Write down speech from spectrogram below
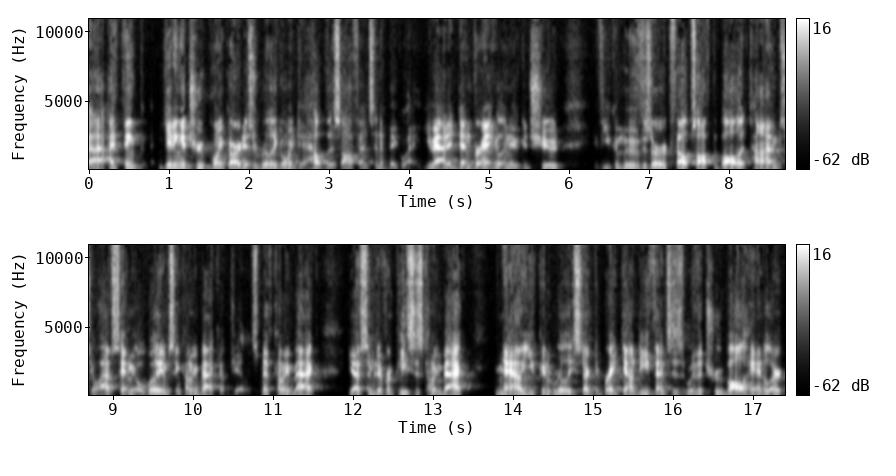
Uh, I think getting a true point guard is really going to help this offense in a big way. You added Denver Anglin, who could shoot. If you can move Zhuric Phelps off the ball at times, you'll have Samuell Williamson coming back. You have Jalen Smith coming back. You have some different pieces coming back. Now you can really start to break down defenses with a true ball handler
